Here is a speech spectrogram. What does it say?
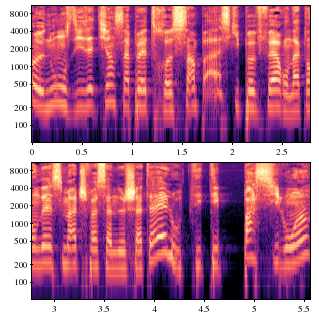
euh, nous on se disait tiens ça peut être sympa ce qu'ils peuvent faire, on attendait ce match face à Neuchâtel où t'étais pas si loin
